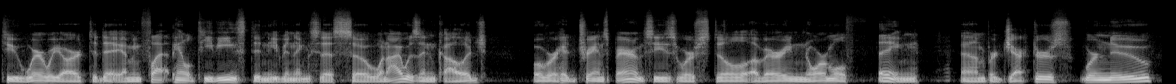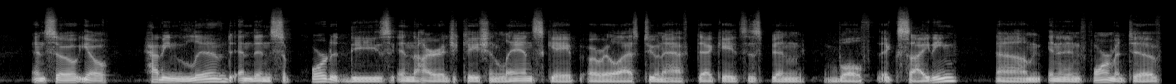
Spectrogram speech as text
to where we are today. I mean, flat panel TVs didn't even exist. So when I was in college, overhead transparencies were still a very normal thing. Um, projectors were new. And so, you know, having lived and then supported these in the higher education landscape over the last two and a half decades has been both exciting um, and informative.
